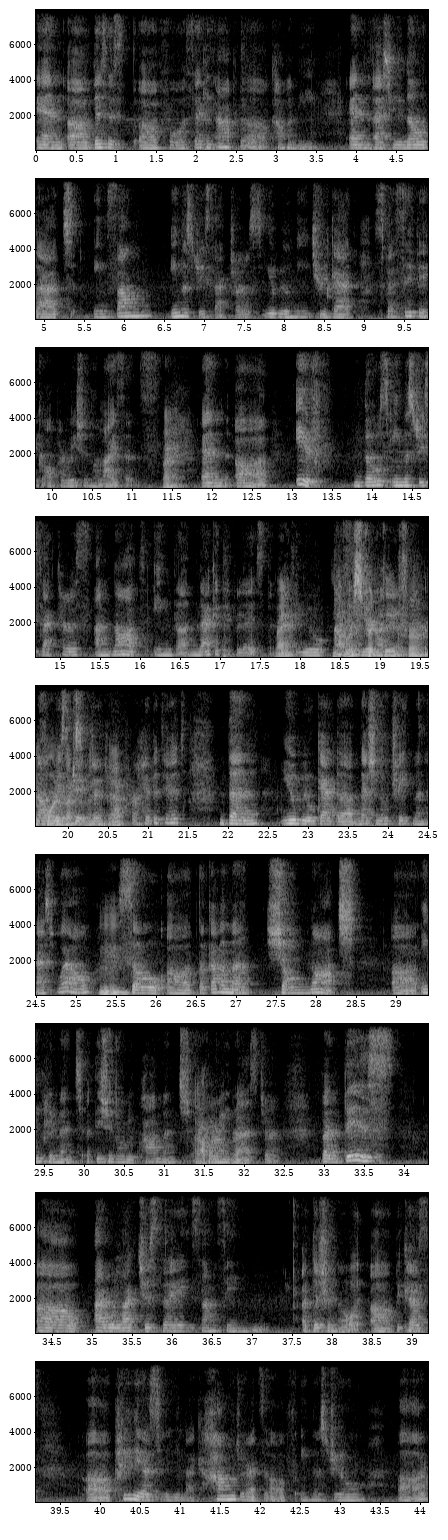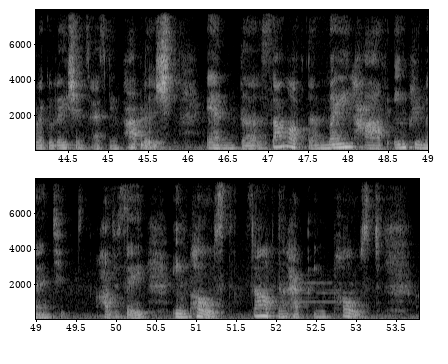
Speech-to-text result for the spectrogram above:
And uh, this is uh, for setting up the company. And as you know that in some industry sectors, you will need to get specific operational license. Right. And uh, if those industry sectors are not in the negative list that Right. you Not I think you restricted for not foreign investment, restricted yeah. or prohibited, then you will get the national treatment as well. Mm. So uh, the government shall not uh, implement additional requirements it, foreign right. investor. But this, uh, I would like to say something additional uh, because uh, previously, like hundreds of industrial uh, regulations has been published, and uh, some of them may have implemented, how to say, imposed. Some of them have imposed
